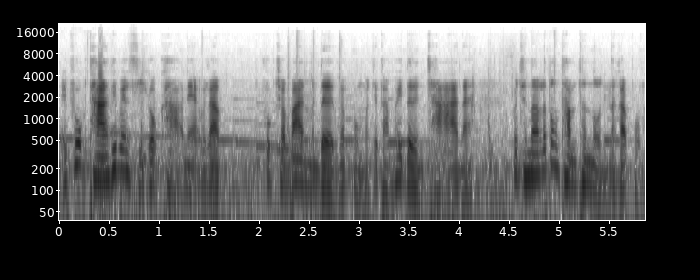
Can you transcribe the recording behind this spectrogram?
ไอ้พวกทางที่เป็นสีขาวๆเนี่ยเวลาพวกชาวบ้านมันเดินครับผมมันจะทำให้เดินช้านะ เพราะฉะนั้นเราต้องทำถนนนะครับผม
